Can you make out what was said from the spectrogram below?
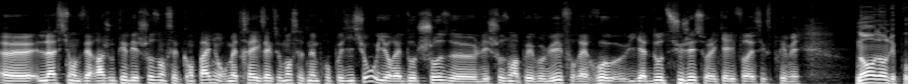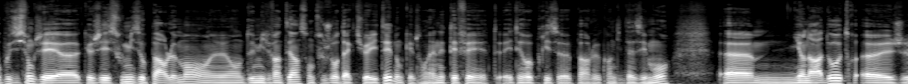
là, si on devait rajouter des choses dans cette campagne, on remettrait exactement cette même proposition, ou il y aurait d'autres choses, les choses ont un peu évolué, il, faudrait il y a d'autres sujets sur lesquels il faudrait s'exprimer? Non, non, les propositions que j'ai euh, que j'ai soumises au Parlement euh, en 2021 sont toujours d'actualité, donc elles ont été, été reprises euh, par le candidat Zemmour. il y en aura d'autres. Je,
